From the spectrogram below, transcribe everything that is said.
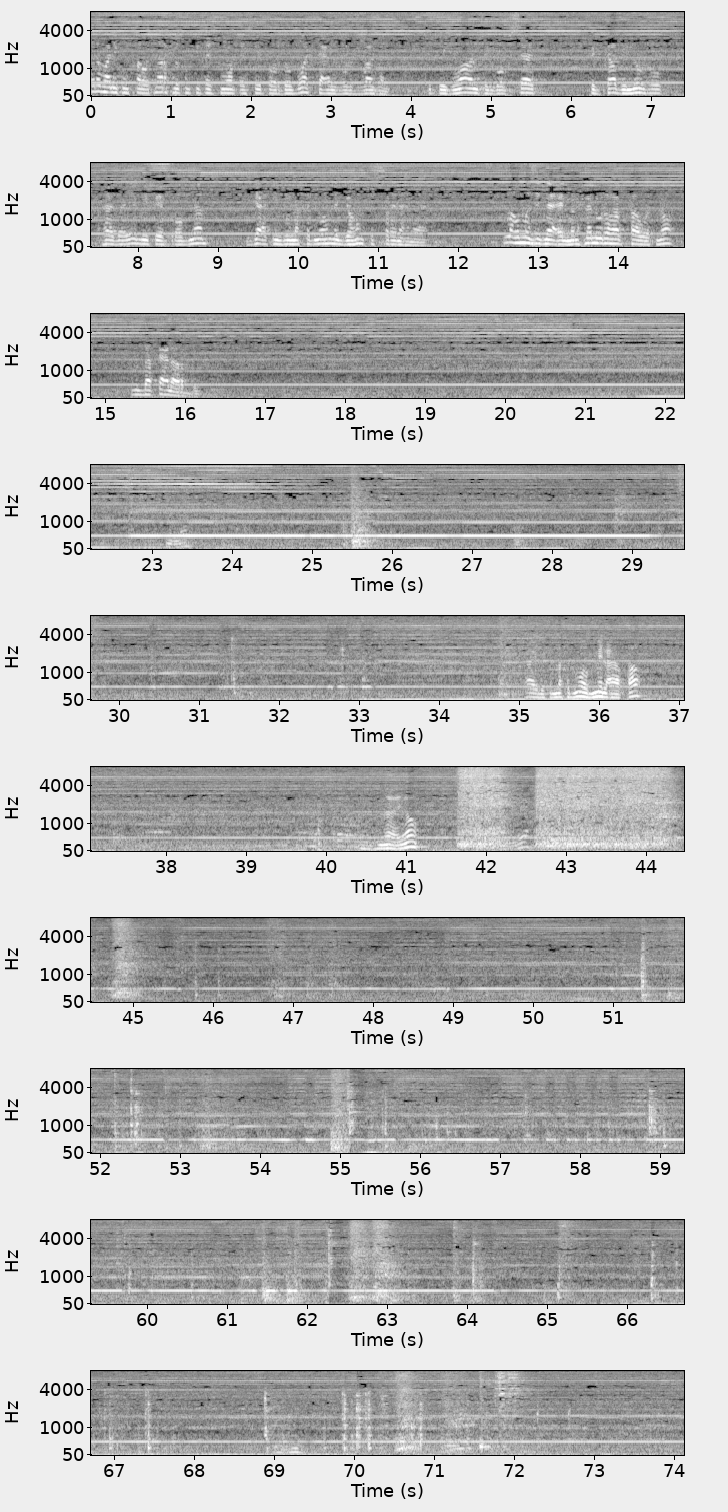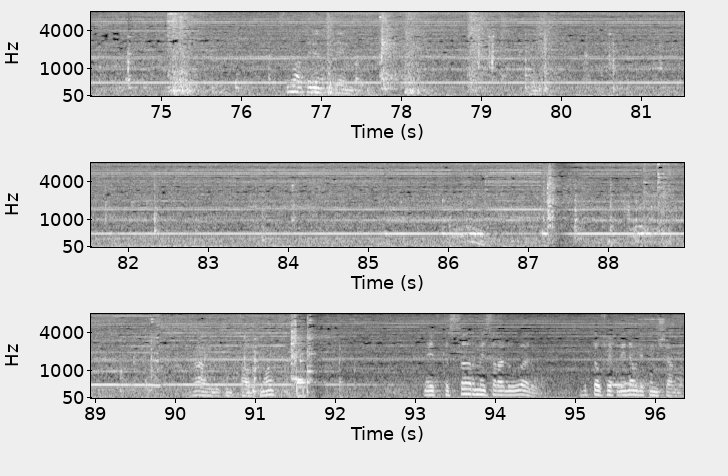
السلام عليكم خواتنا نوري لكم كيفاش de boîte تاع الفولكس فاجن في التيغوان في الجولف 7 في ال Caddy nouveau. هذا اللي فيه problème. كاع كي نجيو نخدموهم نلقاهم كسرين هنا. اللهم زدنا علما. حنا نوروها لخاوتنا والباقي على ربي. هاي لكم نخدموه بملعقة. هنايا. شنو لكم خاوتنا ما يتكسر ما يصرى له والو. بالتوفيق لنا ولكم إن شاء الله.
